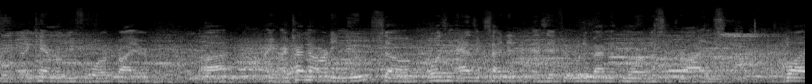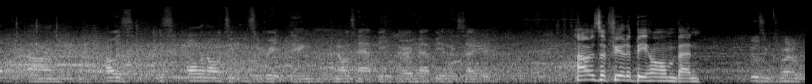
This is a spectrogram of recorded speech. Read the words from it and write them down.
the, the camera before, prior, uh, I, I kind of already knew, so I wasn't as excited as if it would have been more of a surprise. But um, I was, it's, all in all, it's a, it's a great thing, and I was happy, very happy and excited. How does it feel to be home, Ben? It feels incredible.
